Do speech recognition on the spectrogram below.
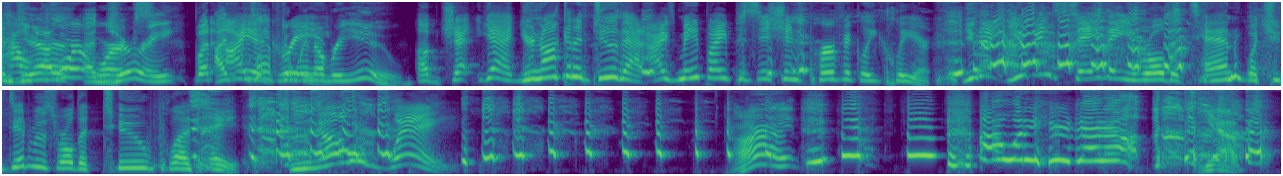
a, how ju- court works. jury, but I, I just have to win over you. Object. Yeah, you're not going to do that. I've made my position perfectly clear. You don't- you can say that you rolled a ten. What you did was rolled a two plus eight. No way. All right. I want to hear that out. Yeah.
